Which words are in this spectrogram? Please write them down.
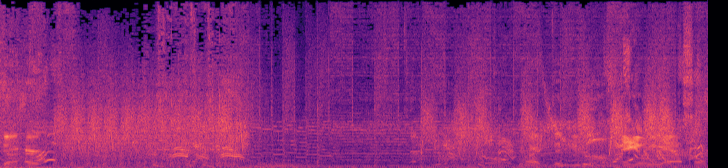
It's gonna hurt. Alright, then you AoE asshole.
